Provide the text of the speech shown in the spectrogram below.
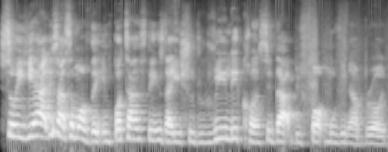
So, yeah, these are some of the important things that you should really consider before moving abroad.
